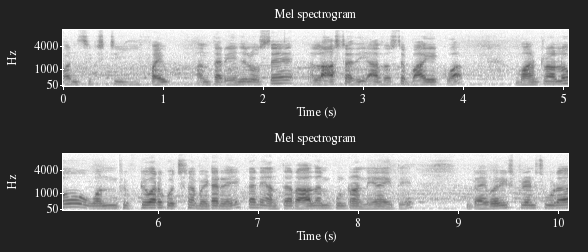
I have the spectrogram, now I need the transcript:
one sixty five అంత రేంజ్లో వస్తే లాస్ట్ అది. అది వస్తే బాగా ఎక్కువ. మాంట్రాలో వన్ ఫిఫ్టీ వరకు వచ్చినా బెటరే కానీ అంత రాదనుకుంటున్నాను నేనైతే. డ్రైవర్ ఎక్స్పీరియన్స్ కూడా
